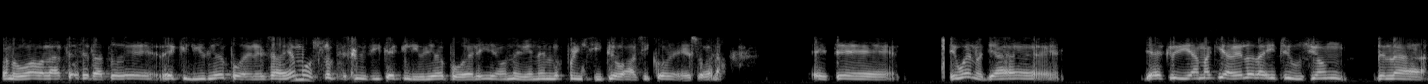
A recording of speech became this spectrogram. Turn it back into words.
cuando vos hablaste hace rato de, equilibrio de poderes, sabemos lo que significa equilibrio de poderes y de dónde vienen los principios básicos de eso, ¿verdad? Este, y bueno, ya, ya escribía Maquiavelo la distribución de la,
